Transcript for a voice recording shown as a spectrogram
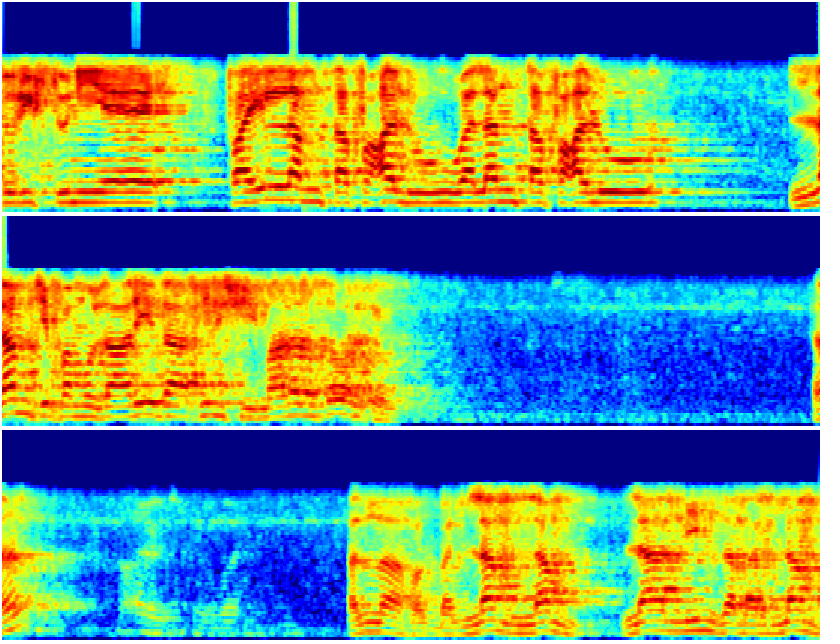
سرشتنی فإن لم تفعلوا ولن تفعلوا لم چې په مضارع داخل شي معنا نو څور کوي ها الله اکبر لم لم لا میم زبر لم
